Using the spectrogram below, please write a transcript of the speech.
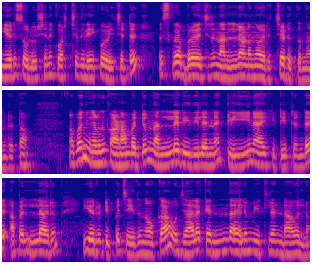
ഈ ഒരു സൊല്യൂഷന് കുറച്ച് ഇതിലേക്ക് ഒഴിച്ചിട്ട് ഒരു സ്ക്രബ്ബർ വെച്ചിട്ട് നല്ലോണം ഒന്ന് ഉരച്ചെടുക്കുന്നുണ്ട് കേട്ടോ അപ്പോൾ നിങ്ങൾക്ക് കാണാൻ പറ്റും നല്ല രീതിയിൽ തന്നെ ക്ലീനായി കിട്ടിയിട്ടുണ്ട്. അപ്പോൾ എല്ലാവരും ഈ ഒരു ടിപ്പ് ചെയ്ത് നോക്കുക. ഉജാലൊക്കെ എന്തായാലും വീട്ടിലുണ്ടാവുമല്ലോ.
